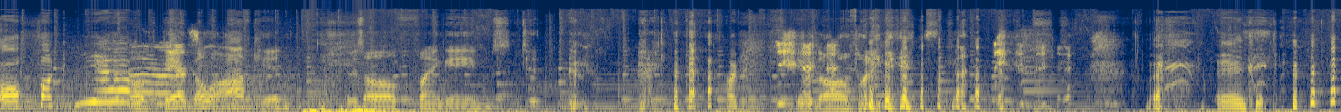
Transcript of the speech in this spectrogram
Oh fuck. Yeah. Oh, there, go off, kid. It was all fun and games. To... Pardon. It was all fun and games. and clip.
